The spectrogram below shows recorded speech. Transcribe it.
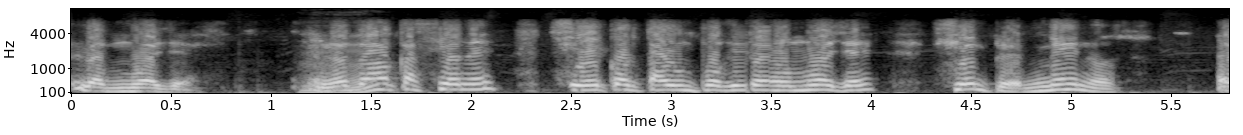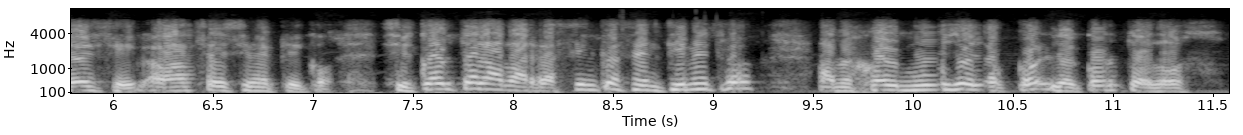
los muelles. En otras ocasiones, si he cortado un poquito los muelles, siempre menos es decir, vamos a ver si me explico. Si corto la barra 5 centímetros, a lo mejor el muelle le corto 2.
